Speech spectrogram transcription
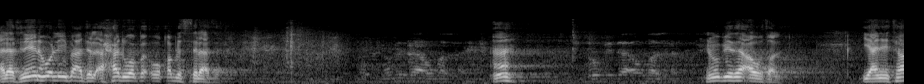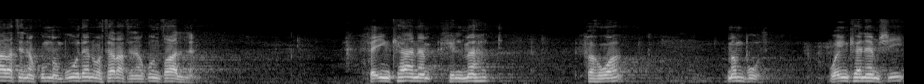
الاثنين هو اللي بعد الأحد وب- وقبل الثلاثة. ها؟ نبذ أو ضل. يعني تارة يكون منبوذا وتارة يكون ضالا. فإن كان في المهد فهو منبوذ وإن كان يمشي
